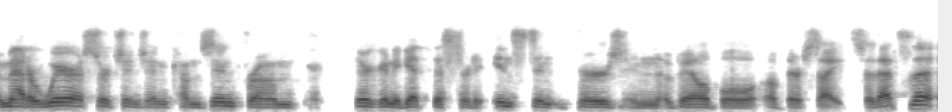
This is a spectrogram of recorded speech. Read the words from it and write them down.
no matter where a search engine comes in from, they're going to get this sort of instant version available of their site. So that's the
